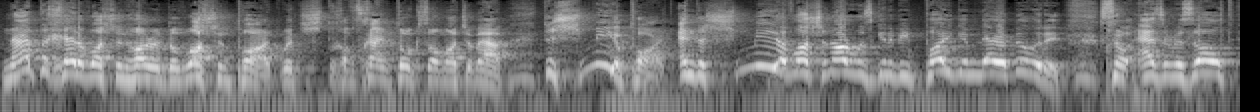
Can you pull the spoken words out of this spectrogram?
not the head of Lashon Hara, the Lashon part, which the Chafetz Chaim talks so much about. The Shmiya part. And the Shmiya of Lashon Hara was going to be Paigim their ability. So as a result,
